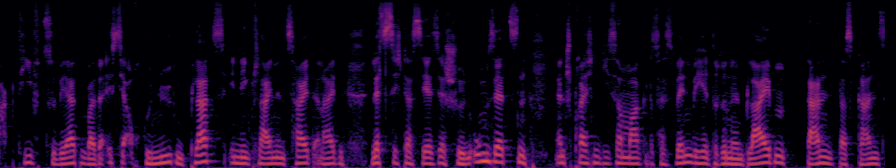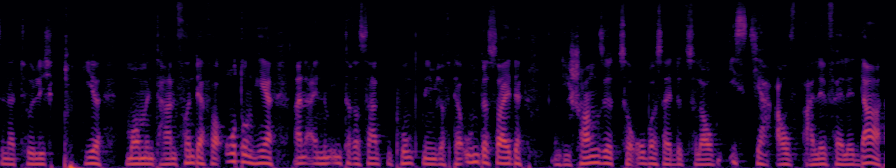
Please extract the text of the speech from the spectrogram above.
aktiv zu werden, weil da ist ja auch genügend Platz in den kleinen Zeiteinheiten, lässt sich das sehr, sehr schön umsetzen, entsprechend dieser Marke. Das heißt, wenn wir hier drinnen bleiben, dann das Ganze natürlich hier momentan von der Verortung her an einem interessanten Punkt, nämlich auf der Unterseite und die Chance zur zur Oberseite zu laufen, ist ja auf alle Fälle da.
